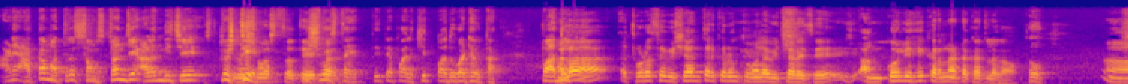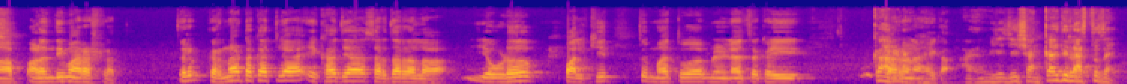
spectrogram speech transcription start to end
आणि आता मात्र संस्थान जे आळंदीचे ट्रस्टी विश्वस्त. आहेत ते त्या पालखीत पादुका ठेवतात. पादुका थोडंसं विषयांतर करून तुम्हाला विचारायचंय. अंकोली हे कर्नाटकातलं गाव. हो. आळंदी महाराष्ट्रात. तर कर्नाटकातल्या एखाद्या सरदाराला एवढं पालखीत महत्त्व मिळण्याचं काही कारण आहे. का? म्हणजे जी शंका आहे ती रास्तच आहे.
